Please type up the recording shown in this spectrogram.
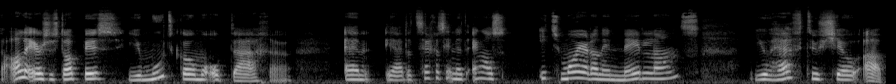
De allereerste stap is, je moet komen opdagen. En ja, dat zeggen ze in het Engels iets mooier dan in het Nederlands. You have to show up.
